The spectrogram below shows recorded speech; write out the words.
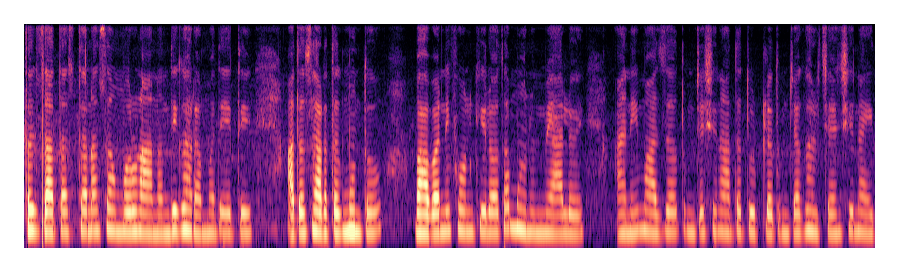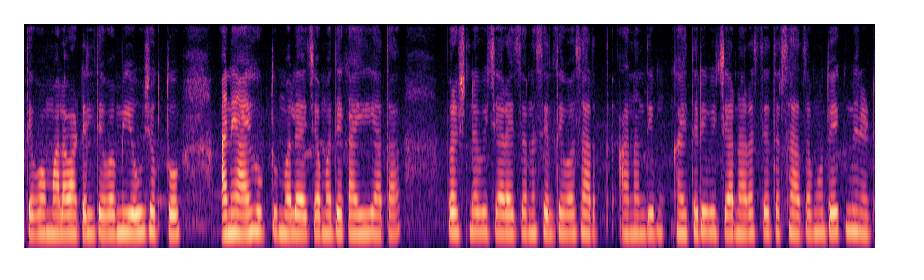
तर जात असताना समोरून आनंदी घरामध्ये येते. आता सार्थक म्हणतो बाबांनी फोन केला होता म्हणून मी आलो आहे आणि माझं तुमच्याशी नातं तुटलं तुमच्या घरच्यांशी नाही. तेव्हा मला वाटेल तेव्हा मी येऊ शकतो. आणि आय होप तुम्हाला याच्यामध्ये काही आता प्रश्न विचारायचा नसेल तेव्हा सार्थ आनंदी काहीतरी विचारणार असते. तर सार्थक म्हणतो एक मिनिट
